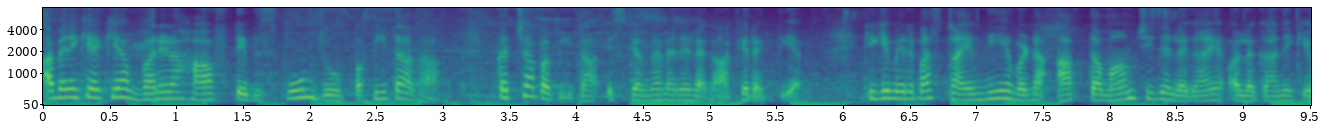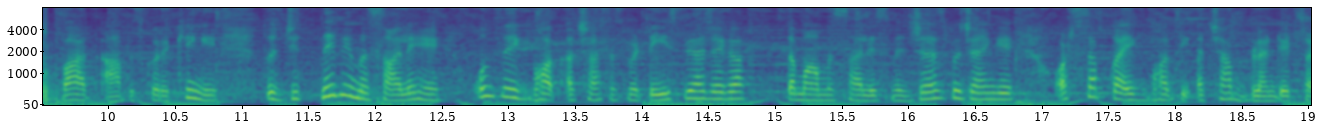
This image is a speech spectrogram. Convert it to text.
अब मैंने क्या किया? वन एंड हाफ़ टेबल स्पून जो पपीता था कच्चा पपीता इसके अंदर मैंने लगा के रख दिया। क्योंकि मेरे पास टाइम नहीं है, वरना आप तमाम चीज़ें लगाएँ और लगाने के बाद आप इसको रखेंगे तो जितने भी मसाले हैं, उनसे एक बहुत अच्छा सा इसमें टेस्ट भी आ जाएगा, तमाम मसाले इसमें जज्ब हो जाएँगे और सबका एक बहुत ही अच्छा ब्लेंडेड सा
